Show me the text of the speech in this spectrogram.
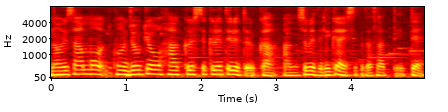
直井さんもこの状況を把握してくれてるというかあの全て理解してくださっていて、ま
